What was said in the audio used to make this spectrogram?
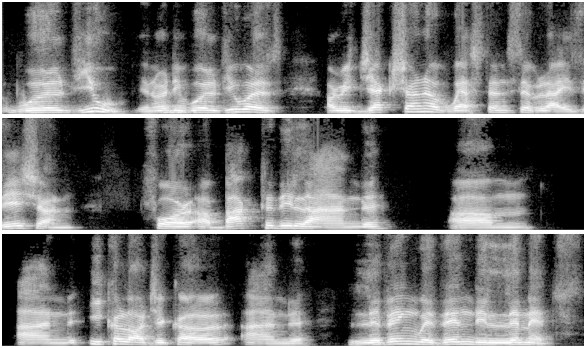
worldview. You know, mm-hmm. the worldview was a rejection of Western civilization for a back to the land um, and ecological and living within the limits.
